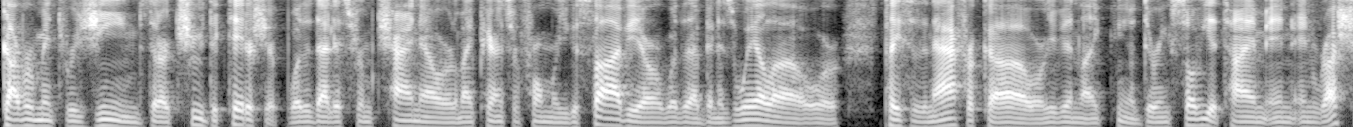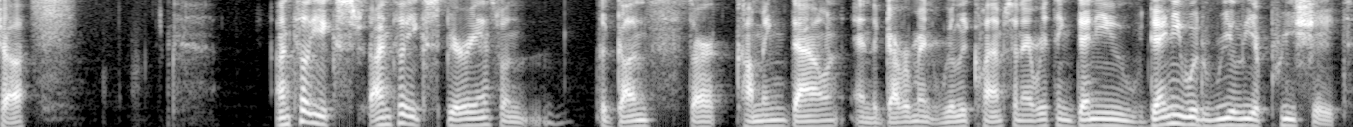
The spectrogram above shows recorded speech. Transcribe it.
government regimes that are true dictatorship whether that is from china or my parents are former yugoslavia or whether that venezuela or places in africa or even like you know during soviet time in, in russia until you until you experience when the guns start coming down and the government really clamps on everything, then you then you would really appreciate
